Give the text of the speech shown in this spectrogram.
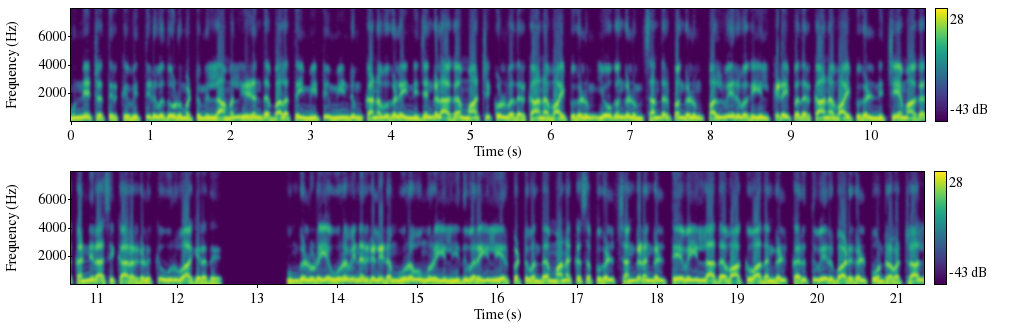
முன்னேற்றத்திற்கு வித்திடுவதோடு மட்டுமில்லாமல் இழந்த பலத்தை மீட்டு மீண்டும் கனவுகளை நிஜங்களாக மாற்றிக்கொள்வதற்கான வாய்ப்புகளும் யோகங்களும் சந்தர்ப்பங்களும் பல்வேறு வகையில் கிடைப்பதற்கான வாய்ப்புகள் நிச்சயமாக கன்னிராசிக்காரர்களுக்கு உருவாகிறது. உங்களுடைய உறவினர்களிடம் உறவுமுறையில் இதுவரையில் ஏற்பட்டு வந்த மனக்கசப்புகள் சங்கடங்கள் தேவையில்லாத வாக்குவாதங்கள் கருத்து வேறுபாடுகள் போன்றவற்றால்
